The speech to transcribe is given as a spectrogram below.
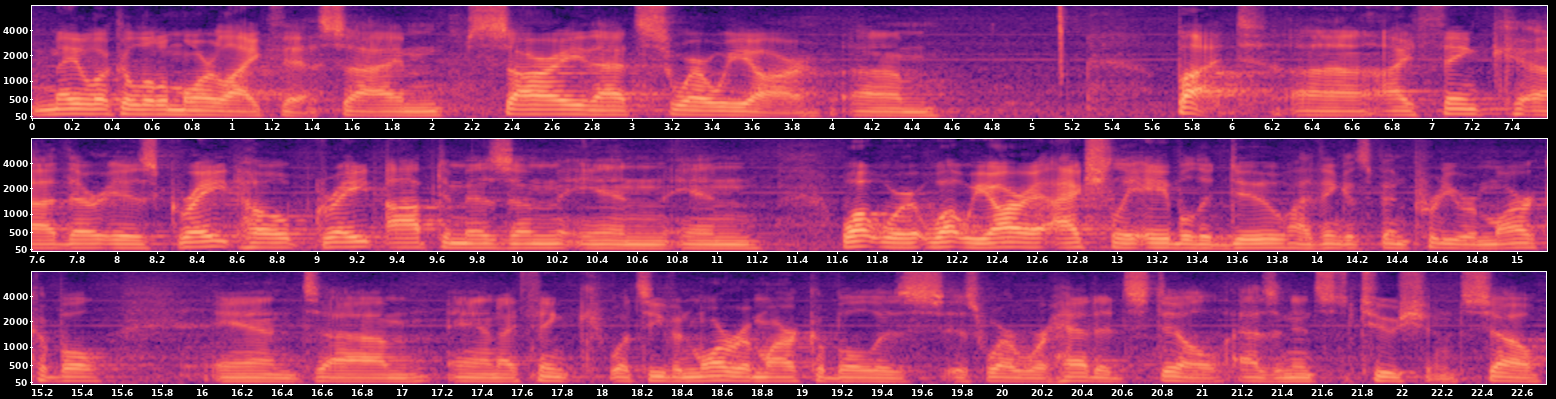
may look a little more like this. I'm sorry that's where we are. Um, but uh, I think uh, there is great hope, great optimism in, in what, we're, what we are actually able to do. I think it's been pretty remarkable. And, um, and I think what's even more remarkable is, is where we're headed still as an institution. So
